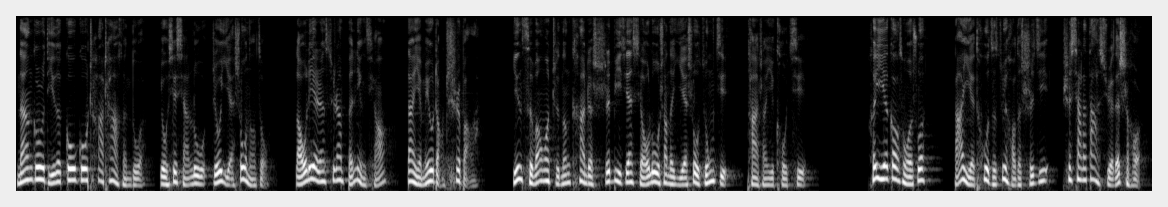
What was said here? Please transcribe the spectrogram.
南沟底的沟沟叉叉很多，有些险路只有野兽能走。老猎人虽然本领强。但也没有长翅膀啊，因此往往只能看着石壁间小路上的野兽踪迹，叹上一口气。黑爷告诉我说，打野兔子最好的时机是下了大雪的时候，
